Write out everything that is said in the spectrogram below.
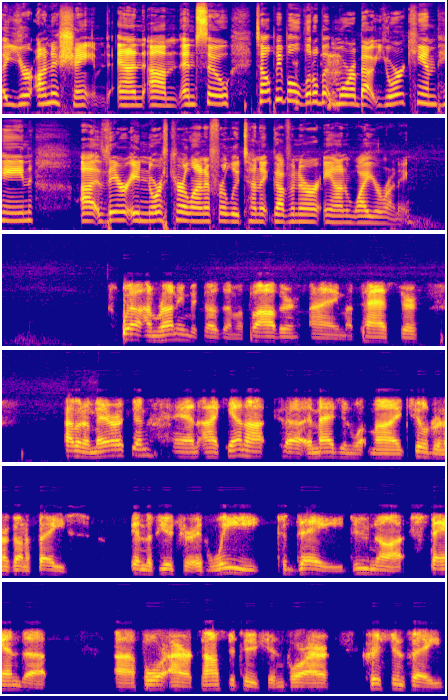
you're unashamed. And um, and so tell people a little bit more about your campaign uh, there in North Carolina for lieutenant governor and why you're running. Well, I'm running because I'm a father. I'm a pastor. I'm an American, and I cannot uh, imagine what my children are going to face in the future if we today do not stand up uh, for our Constitution, for our Christian faith,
